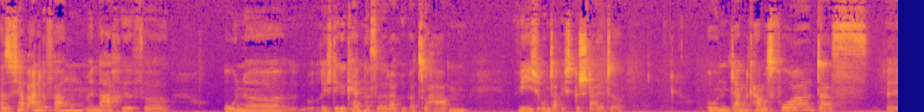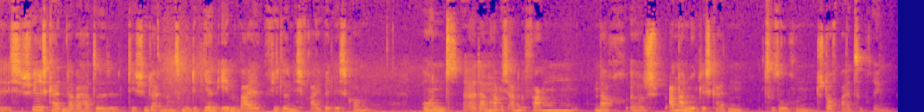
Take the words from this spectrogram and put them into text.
Also ich habe angefangen mit Nachhilfe, ohne richtige Kenntnisse darüber zu haben, wie ich Unterricht gestalte. Und dann kam es vor, dass äh, ich Schwierigkeiten dabei hatte, die SchülerInnen zu motivieren, eben weil viele nicht freiwillig kommen. Und äh, dann habe ich angefangen, nach äh, anderen Möglichkeiten zu suchen, Stoff beizubringen.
